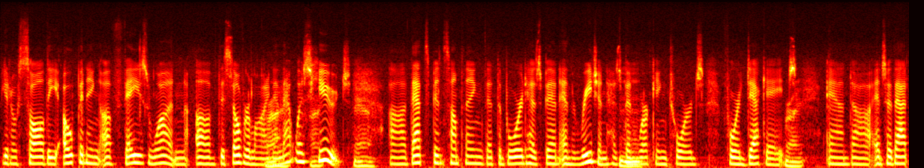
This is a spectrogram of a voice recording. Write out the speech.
you know, saw the opening of Phase One of the Silver Line, Right, and that was right. huge. Yeah. Uh, that's been something that the board has been and the region has been working towards for decades. Right. And uh, and so that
